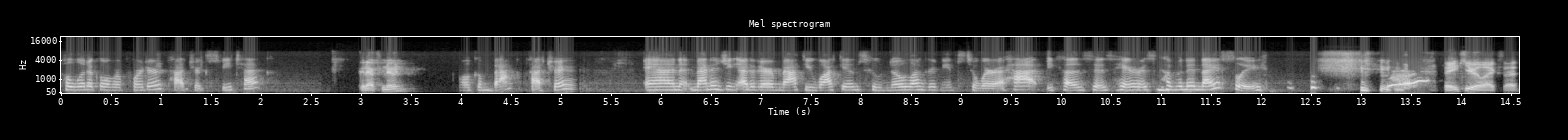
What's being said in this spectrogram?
Political reporter Patrick Svitek. Good afternoon. Welcome back, Patrick. And managing editor Matthew Watkins, who no longer needs to wear a hat because his hair is coming in nicely. Thank you, Alexa.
